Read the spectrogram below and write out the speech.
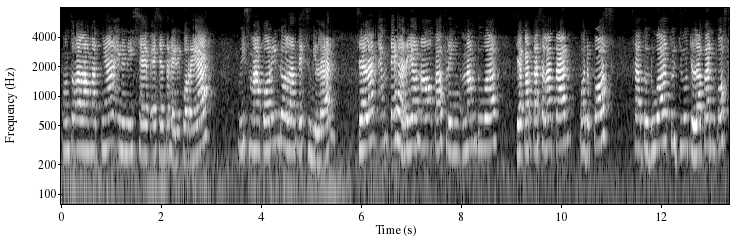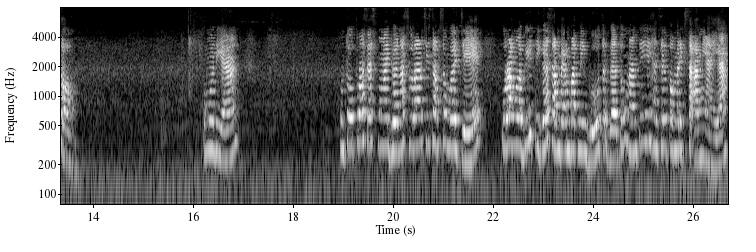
Untuk alamatnya Indonesia EPS Center dari Korea, Wisma Korindo lantai 9, Jalan MT Haryono Kavling 62, Jakarta Selatan, kode pos 12780. Kemudian untuk proses pengajuan asuransi Samsung WJ kurang lebih 3 sampai 4 minggu tergantung nanti hasil pemeriksaannya ya.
